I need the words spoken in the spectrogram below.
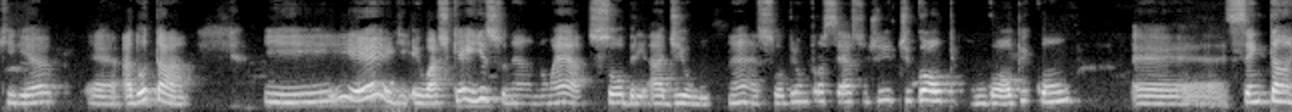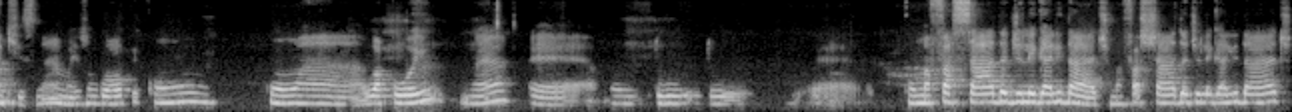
queria é, adotar. E, e, eu acho que é isso, né? não é sobre a Dilma, né? é sobre um processo de, de golpe, um golpe com é, sem tanques, né? mas um golpe com, com a, o apoio né? É, do, do é, com uma façada de legalidade, uma fachada de legalidade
